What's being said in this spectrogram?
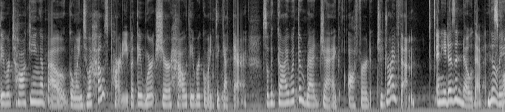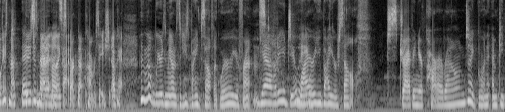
they were talking about going to a house party, but they weren't sure how they were going to get there. So the guy with the red jag offered to drive them. And he doesn't know them at this point. No, they point. just met. They, just, met, and like outside. sparked up conversation. Okay. I think that weirds me out is that he's by himself. Like, where are your friends? Yeah, what are you doing? Why are you by yourself? just driving your car around? Like going to empty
